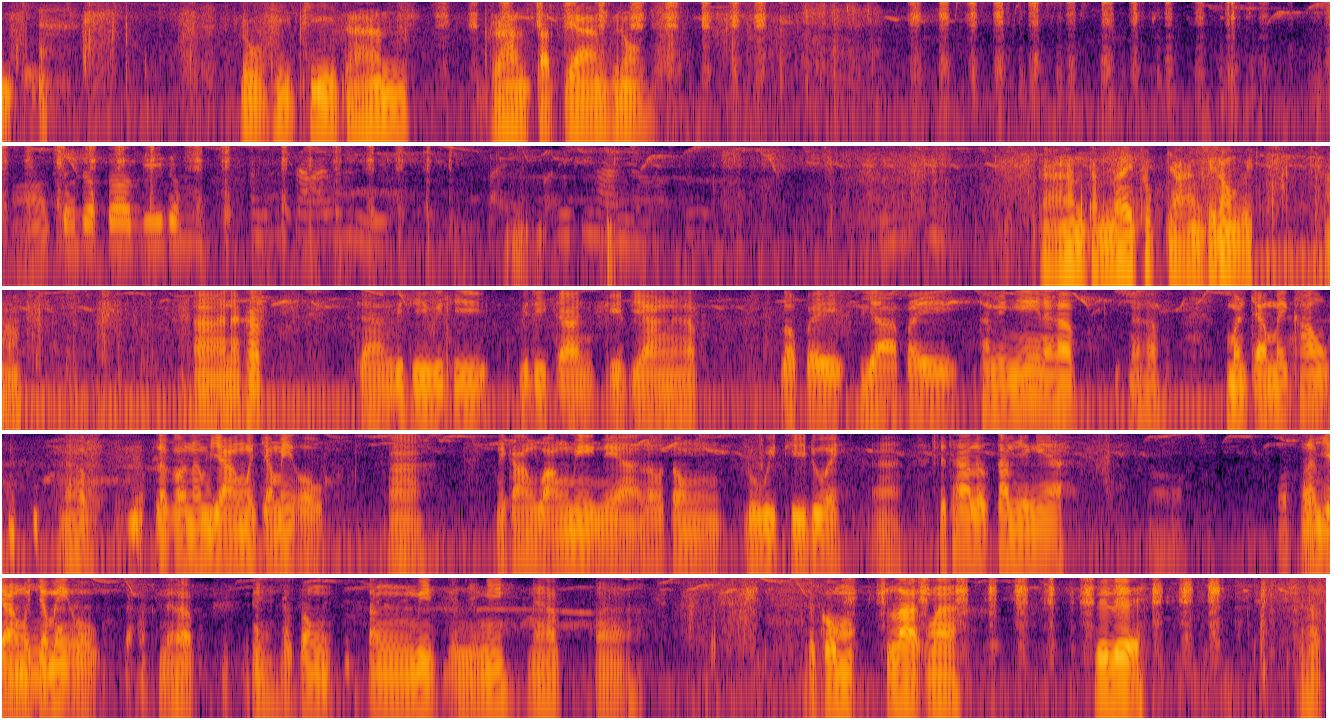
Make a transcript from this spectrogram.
ดูพี่พี่ๆทหารพรานตัดยางพี่น้องทหารทำได้ทุกอย่างพี่น้องเลยเอาอ่านะครับการวิธีวิธีวิธีการกรีดยางนะครับ เราไปอย่าไปทำอย่างนี้นะครับนะครับ มันจะไม่เข้านะครับ แล้วก็น้ำยางมันจะไม่ออกอ่าในการวางมีดเนี่ยเราต้องรู้วิธีด้วยอ่าแต่ถ้าเราทำอย่างเงี้ยน้ำยางมันจะไม่ออกนะครับนี่เราต้องตั้งมีดกันอย่างนี้นะครับอ่าแล้วก็ลากมาเรื่อยๆนะครับ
